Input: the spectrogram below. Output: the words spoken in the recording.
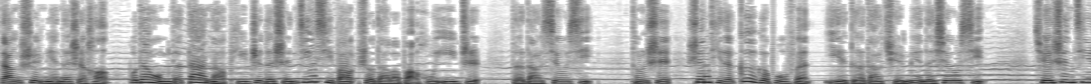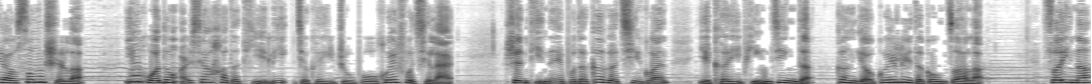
当睡眠的时候，不但我们的大脑皮质的神经细胞受到了保护抑制，得到休息，同时身体的各个部分也得到全面的休息，全身肌肉松弛了，因活动而消耗的体力就可以逐步恢复起来，身体内部的各个器官也可以平静的、更有规律的工作了。所以呢，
